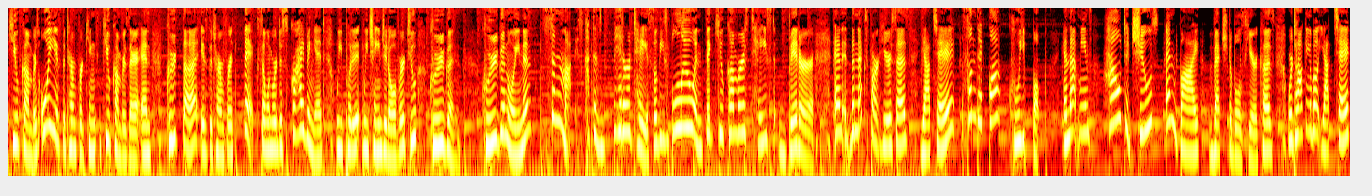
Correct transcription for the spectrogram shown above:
cucumbers. Oi is the term for king, cucumbers there, and 굵다 is the term for thick. So when we're describing it, we put it, we change it over to 굵은. 굵은 오이는 쓴맛. It's got this bitter taste. So these blue and thick cucumbers taste bitter. And the next part here says 야채의 선택과 구입법. And that means how to choose and buy vegetables here because we're talking about yate,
